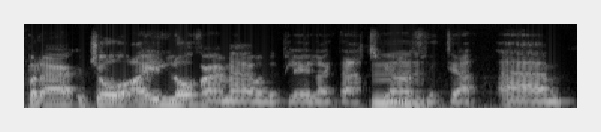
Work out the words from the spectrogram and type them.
but our, Joe, I love Armagh when they play like that. To be mm. honest with you. Um,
